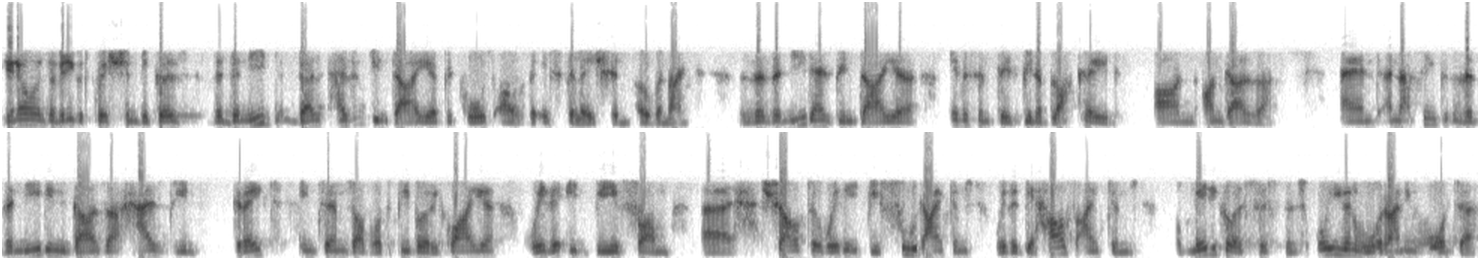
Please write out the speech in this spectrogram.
You know, it's a very good question because the, the need does, hasn't been dire because of the escalation overnight. The, the need has been dire ever since there's been a blockade on, on Gaza. And, and I think that the need in Gaza has been great in terms of what people require, whether it be from uh, shelter, whether it be food items, whether it be health items, or medical assistance, or even running water.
